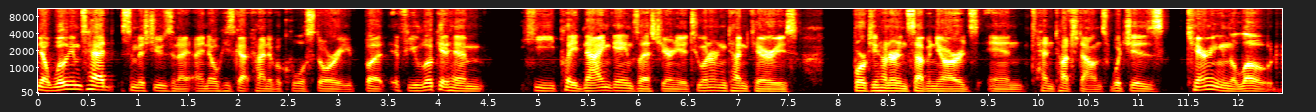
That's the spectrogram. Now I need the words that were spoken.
Know, Williams had some issues, and I, I know he's got kind of a cool story. But if you look at him, he played nine games last year and he had 210 carries, 1,407 yards, and 10 touchdowns, which is carrying the load.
